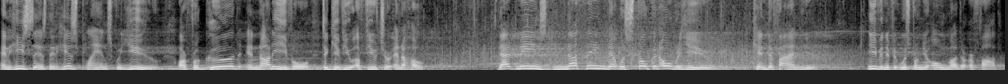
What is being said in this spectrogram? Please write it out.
and He says that His plans for you are for good and not evil to give you a future and a hope. That means nothing that was spoken over you can define you, even if it was from your own mother or father.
